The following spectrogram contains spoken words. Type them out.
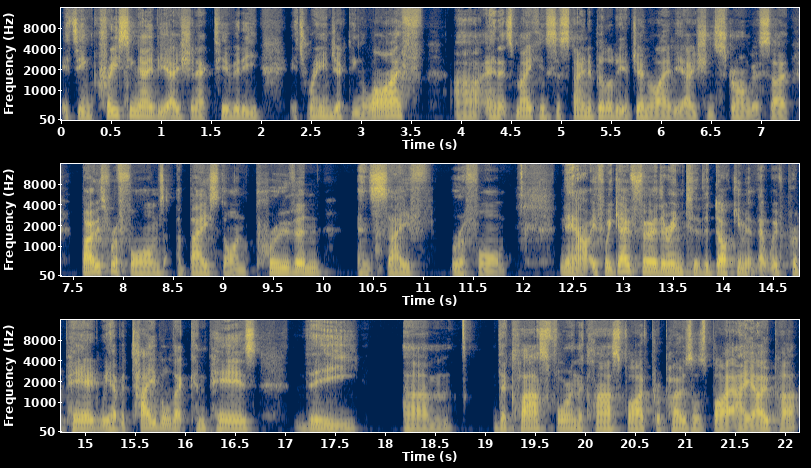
It's increasing aviation activity, it's re injecting life, uh, and it's making sustainability of general aviation stronger. So both reforms are based on proven and safe reform. Now, if we go further into the document that we've prepared, we have a table that compares the um, the class four and the class five proposals by AOPA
